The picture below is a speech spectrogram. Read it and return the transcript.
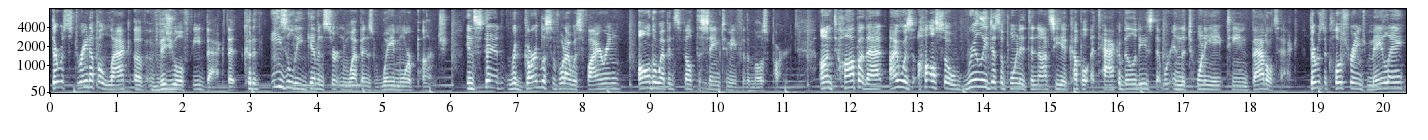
There was straight up a lack of visual feedback that could have easily given certain weapons way more punch. Instead, regardless of what I was firing, all the weapons felt the same to me for the most part. On top of that, I was also really disappointed to not see a couple attack abilities that were in the 2018 Battletech. There was a close range melee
